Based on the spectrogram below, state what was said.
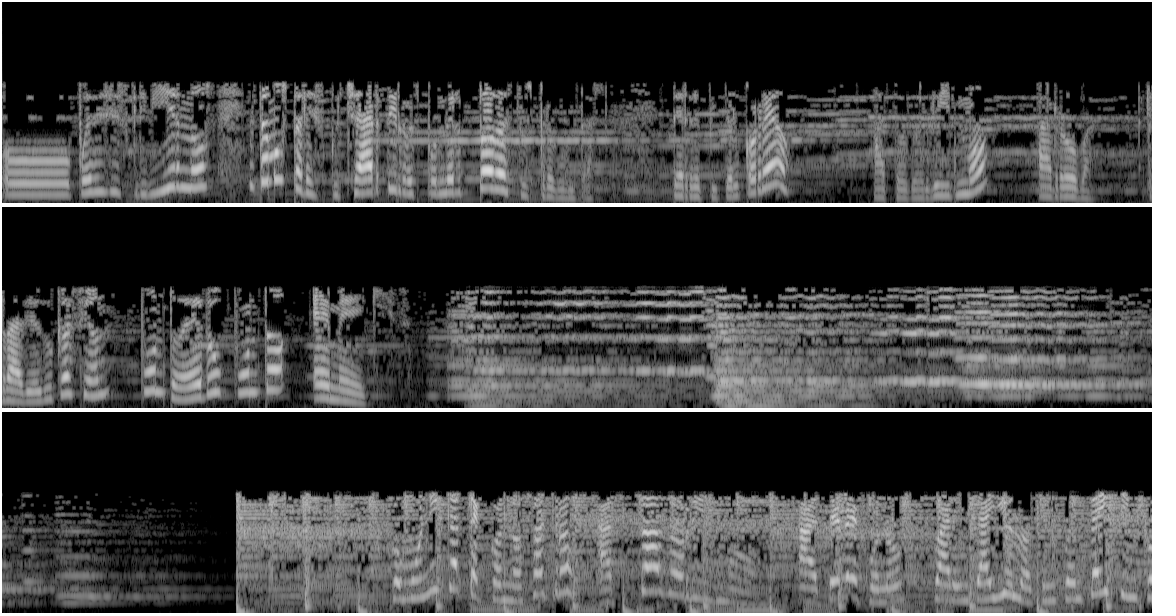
o puedes escribirnos, estamos para escucharte y responder todas tus preguntas. Te repito el correo. A todo ritmo arroba radioeducación.edu.mx. Comunícate con nosotros a todo ritmo. Al teléfono 41 55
